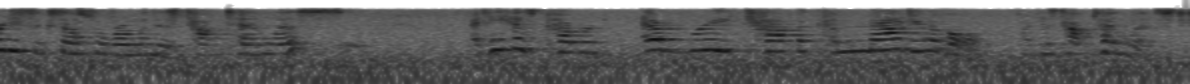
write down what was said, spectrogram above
pretty successful run with his top 10 lists, and he has covered every topic imaginable on his top 10 list.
